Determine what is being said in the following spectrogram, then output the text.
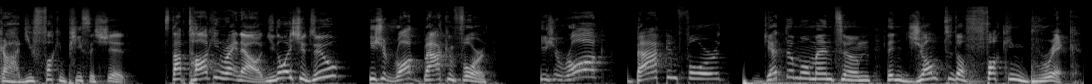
God, you fucking piece of shit. Stop talking right now. You know what he should do? He should rock back and forth. He should rock back and forth, get the momentum, then jump to the fucking brick.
